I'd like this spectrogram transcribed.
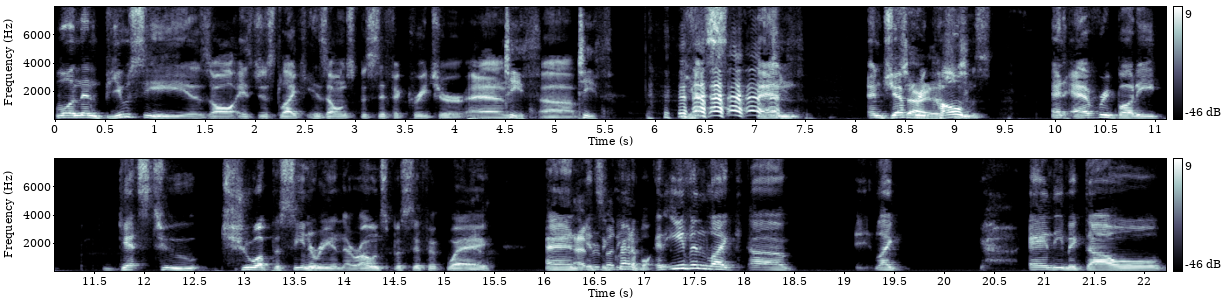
well and then busey is all is just like his own specific creature and Teeth. uh, Teeth. yes and and Jeffrey Sorry, is- Combs and everybody gets to chew up the scenery in their own specific way and it's incredible and even like uh like Andie MacDowell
